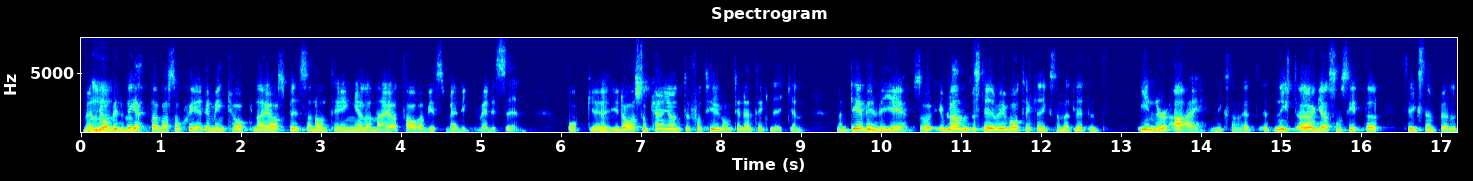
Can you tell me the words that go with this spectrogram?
Men mm, jag vill mm. veta vad som sker i min kropp när jag spisar någonting eller när jag tar en viss medicin. Och eh, idag så kan jag inte få tillgång till den tekniken. Men det vill vi ge. Så ibland beskriver vi vår teknik som ett litet inner eye, liksom ett, ett nytt öga som sitter till exempel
